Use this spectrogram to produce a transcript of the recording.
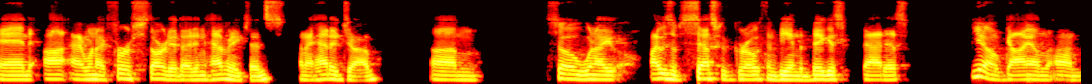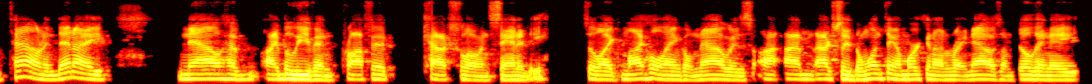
and I, when i first started i didn't have any kids and i had a job um, so when I I was obsessed with growth and being the biggest, baddest, you know, guy on on town, and then I now have I believe in profit, cash flow, and sanity. So like my whole angle now is I, I'm actually the one thing I'm working on right now is I'm building a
